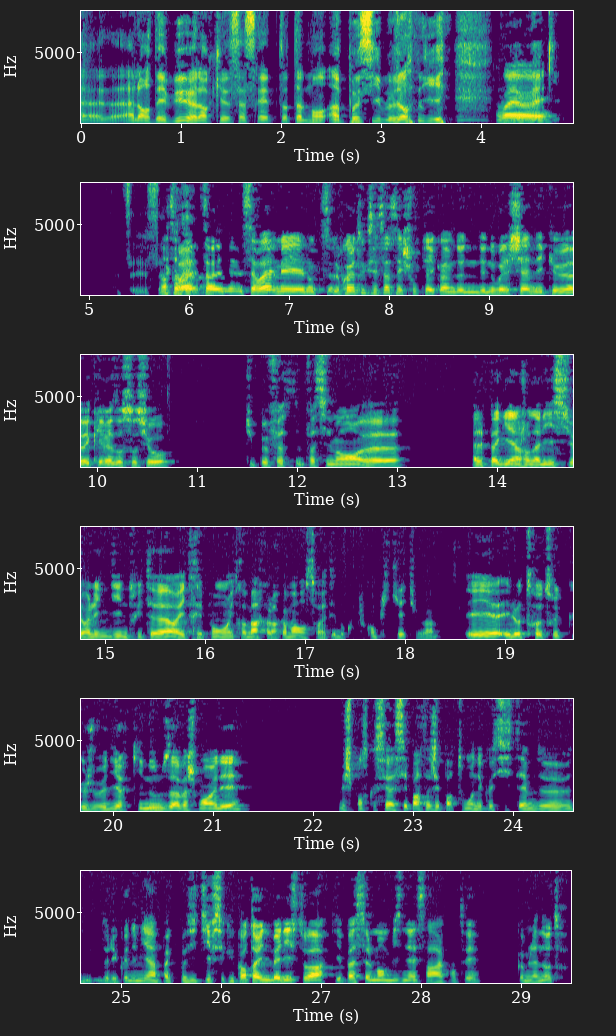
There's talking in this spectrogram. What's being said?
euh, à leur début, alors que ça serait totalement impossible aujourd'hui. Ouais, ouais. C'est vrai, c'est vrai, mais donc le premier truc c'est ça, c'est que je trouve qu'il y a quand même des nouvelles chaînes et qu'avec les réseaux sociaux, tu peux facilement euh, alpaguer un journaliste sur LinkedIn, Twitter, et il te répond, il te remarque, alors comment ça aurait été beaucoup plus compliqué, tu vois. Et, l'autre truc que je veux dire qui nous, nous a vachement aidé, mais je pense que c'est assez partagé par tout mon écosystème de, de l'économie à impact positif, c'est que quand tu as une belle histoire qui est pas seulement business à raconter, comme la nôtre,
